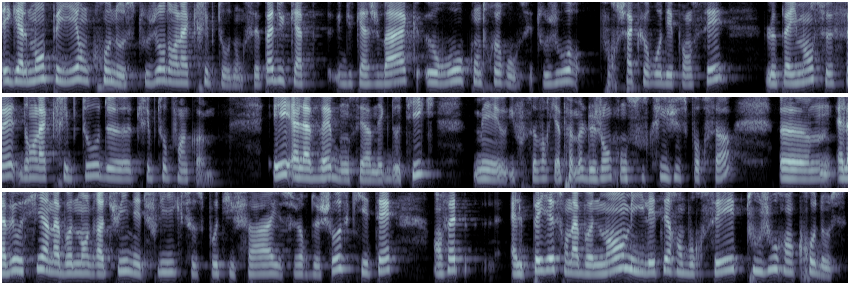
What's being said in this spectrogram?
également payé en chronos, toujours dans la crypto. Donc ce n'est pas du, du cashback euro contre euro, c'est toujours pour chaque euro dépensé, le paiement se fait dans la crypto de crypto.com. Et elle avait, bon c'est anecdotique, mais il faut savoir qu'il y a pas mal de gens qui ont souscrit juste pour ça. elle avait aussi un abonnement gratuit, Netflix, Spotify, ce genre de choses, qui était, en fait, elle payait son abonnement, mais il était remboursé toujours en chronos.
